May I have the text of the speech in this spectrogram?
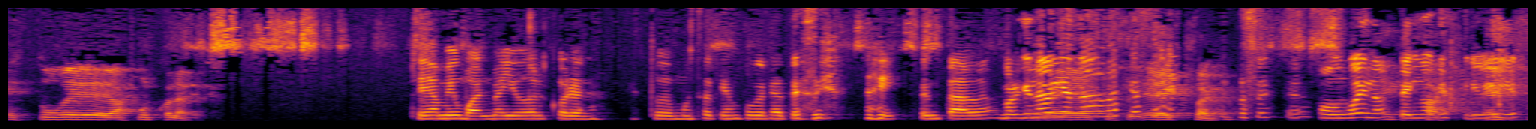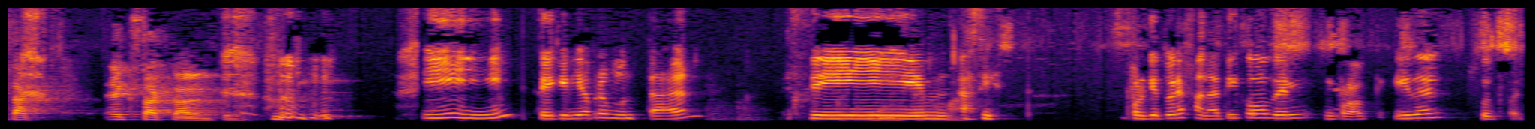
estuve a full con la tesis. Sí, a mí igual me ayudó el corona. Estuve mucho tiempo con la tesis ahí sentada, porque no había nada más que hacer. Exacto. Entonces, bueno, tengo que escribir. Exactamente. y te quería preguntar si asiste, porque tú eres fanático del rock y del fútbol.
